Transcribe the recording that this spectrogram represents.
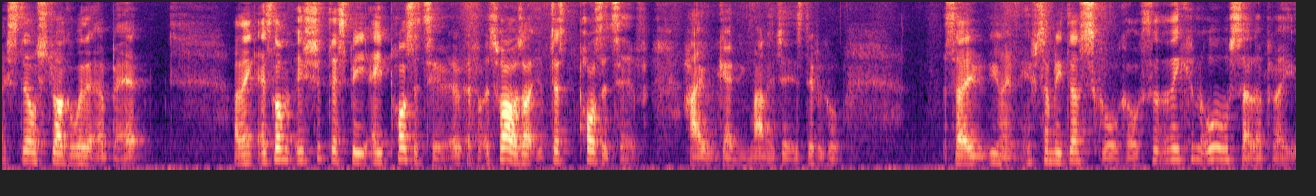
I still struggle with it a bit. I think as long it should just be a positive, if- as far as like just positive. How again you manage it is difficult. So you know, if somebody does score goals, so that they can all celebrate.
